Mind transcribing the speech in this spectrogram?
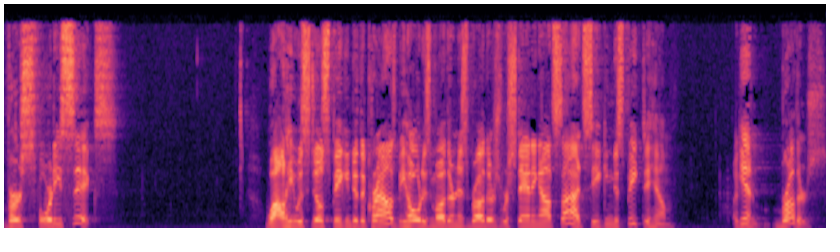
verse 46. While he was still speaking to the crowds, behold, his mother and his brothers were standing outside, seeking to speak to him. Again, brothers.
